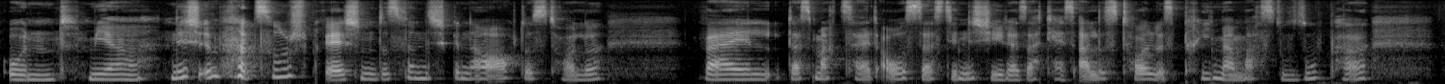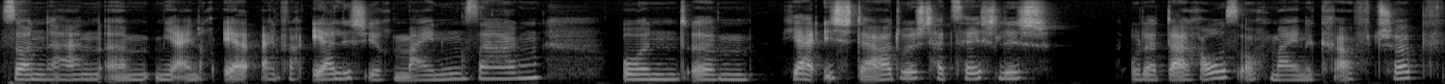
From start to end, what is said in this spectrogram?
und mir nicht immer zusprechen. Das finde ich genau auch das Tolle, weil das macht es halt aus, dass dir nicht jeder sagt, ja, ist alles toll, ist prima, machst du super, sondern ähm, mir einfach, einfach ehrlich ihre Meinung sagen und ähm, ja, ich dadurch tatsächlich oder daraus auch meine Kraft schöpfe,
